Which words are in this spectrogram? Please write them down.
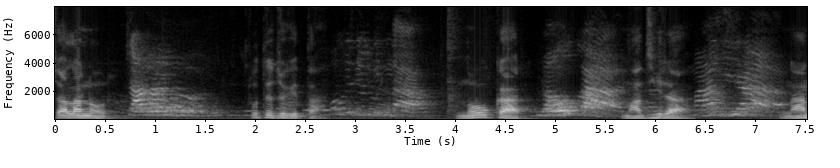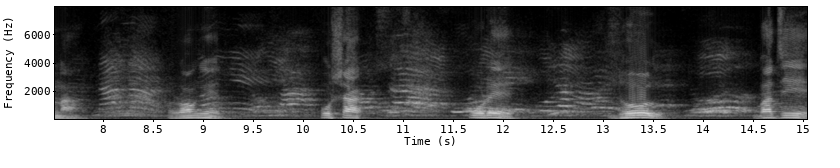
চালানোর প্রতিযোগিতা। নৌকার মাঝিরা নানা রঙের পোশাক পরে ঢোল বাজিয়ে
